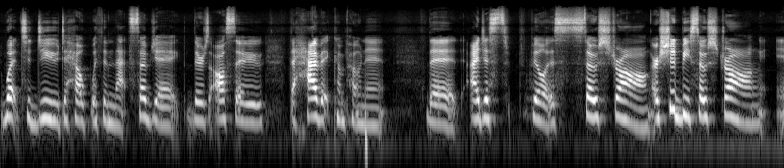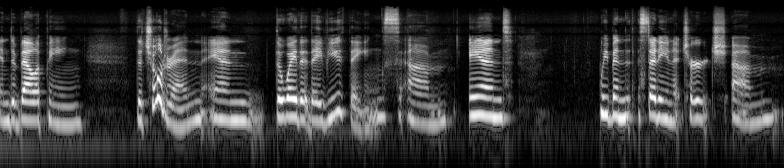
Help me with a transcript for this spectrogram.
what to do to help within that subject, there's also the habit component that I just feel is so strong or should be so strong in developing the children and the way that they view things. Um, and we've been studying at church, um,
